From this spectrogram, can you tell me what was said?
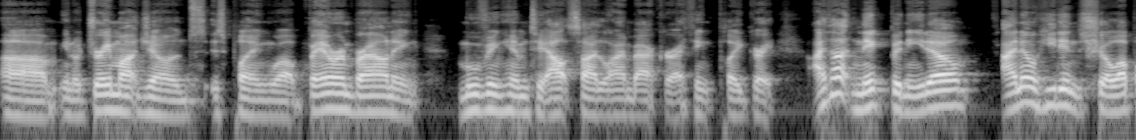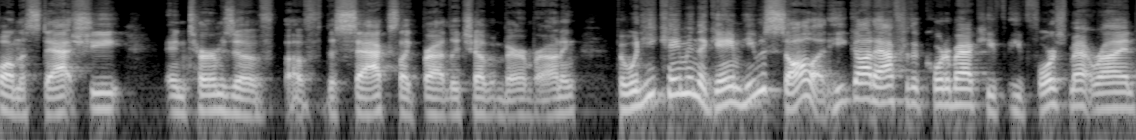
Um, you know, Dre'Mont Jones is playing well. Baron Browning, moving him to outside linebacker, I think played great. I thought Nick Bonitto, I know he didn't show up on the stat sheet in terms of of the sacks like Bradley Chubb and Baron Browning, but when he came in the game, he was solid. He got after the quarterback. He he forced Matt Ryan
